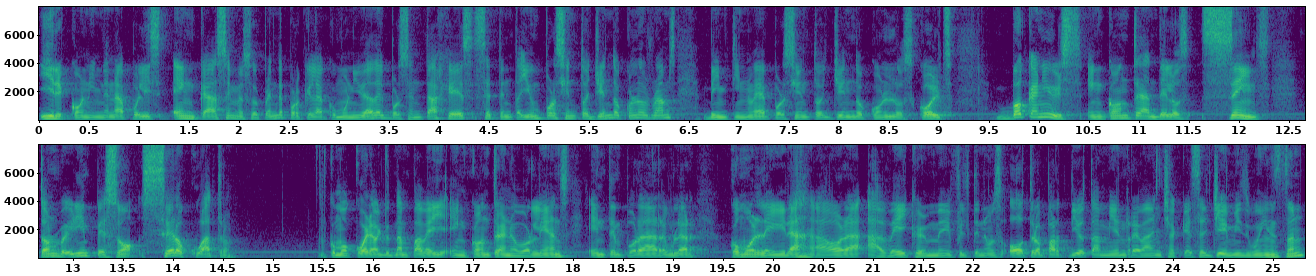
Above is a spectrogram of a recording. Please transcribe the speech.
ir con Indianapolis en casa y me sorprende porque la comunidad del porcentaje es 71% yendo con los Rams, 29% yendo con los Colts. Buccaneers en contra de los Saints. Tom Brady empezó 0-4 como quarterback de Tampa Bay en contra de Nueva Orleans en temporada regular. ¿Cómo le irá ahora a Baker Mayfield? Tenemos otro partido también revancha que es el James Winston.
